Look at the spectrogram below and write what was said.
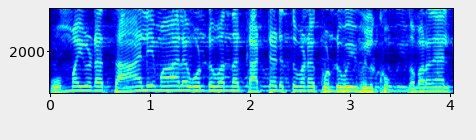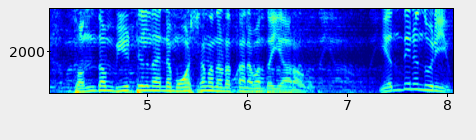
ഉമ്മയുടെ താലിമാല കൊണ്ടുവന്ന കട്ടെടുത്ത് വേണേ കൊണ്ടുപോയി വിൽക്കും എന്ന് പറഞ്ഞാൽ സ്വന്തം വീട്ടിൽ തന്നെ മോഷണം നടത്താൻ അവൻ തയ്യാറാവും. എന്തിനും തുനിയും.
